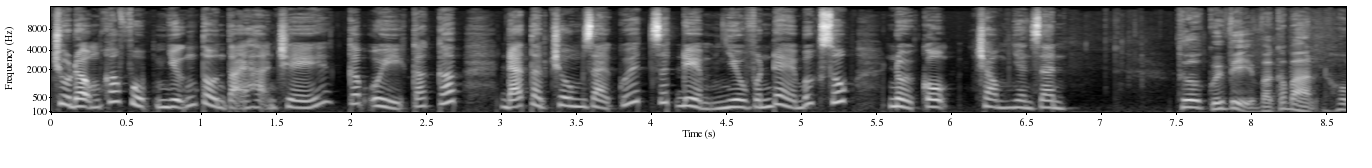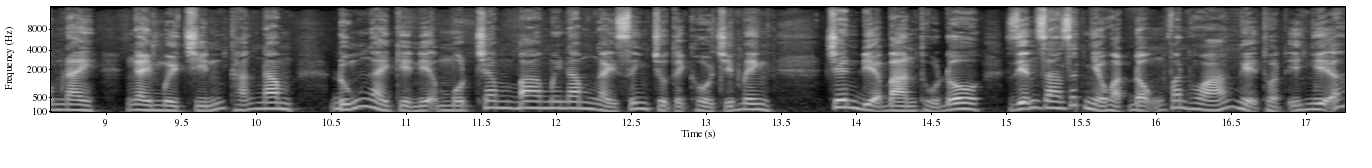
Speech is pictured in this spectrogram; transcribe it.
chủ động khắc phục những tồn tại hạn chế, cấp ủy các cấp đã tập trung giải quyết dứt điểm nhiều vấn đề bức xúc, nổi cộm trong nhân dân. Thưa quý vị và các bạn, hôm nay, ngày 19 tháng 5, đúng ngày kỷ niệm 130 năm ngày sinh Chủ tịch Hồ Chí Minh, trên địa bàn thủ đô diễn ra rất nhiều hoạt động văn hóa nghệ thuật ý nghĩa.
